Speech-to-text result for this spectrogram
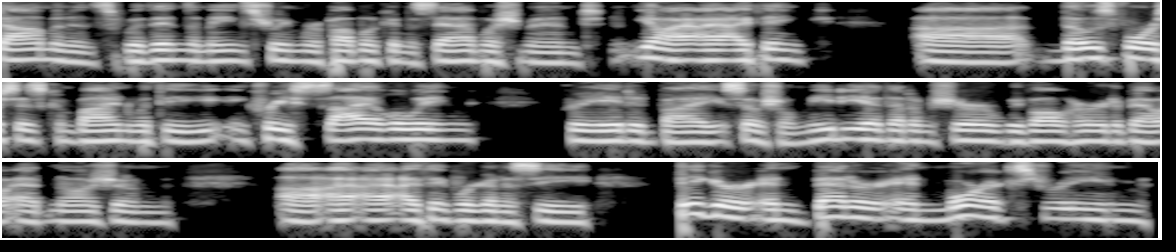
dominance within the mainstream Republican establishment. You know, I, I think uh, those forces combined with the increased siloing created by social media that I'm sure we've all heard about ad nauseum. Uh, I, I think we're going to see bigger and better and more extreme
